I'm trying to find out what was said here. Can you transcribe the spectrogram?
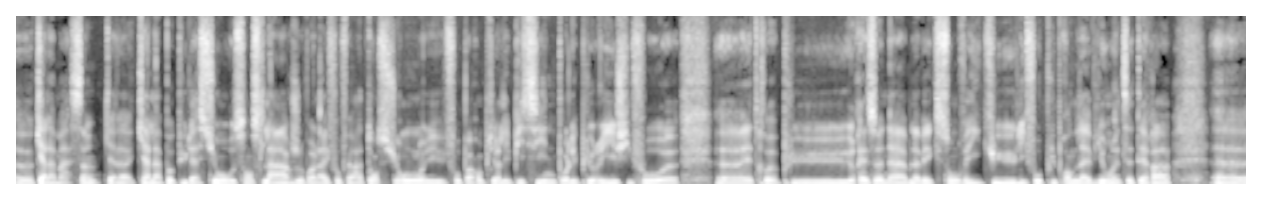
euh, qu'à la masse, hein, qu'à la population au sens large. Voilà, il faut faire attention, il faut pas remplir les piscines pour les plus riches, il faut être plus raisonnable avec son véhicule, il faut plus prendre l'avion, etc. Euh,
